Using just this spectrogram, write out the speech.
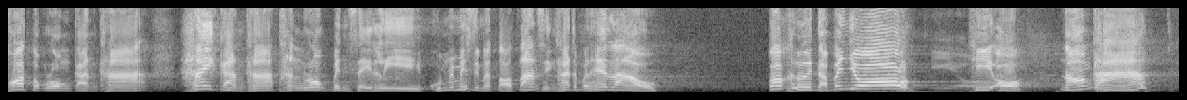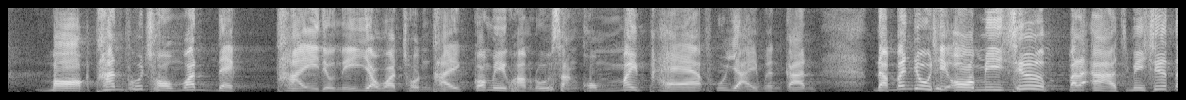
ข้อตกลงการค้า ให้การค้าทั้งโลกเป็นเสรี คุณไม่มีสิทธิ์มาต่อต้านสินค้าจากประเทศเรา ก็คือ WTO น้องขาบอกท่านผู้ชมว่าเด็กไทยเดี๋ยวนี้เยาวชนไทยก็มีความรู้สังคมไม่แพ้ผู้ใหญ่เหมือนกัน WTO มีชื่อประอาจมีชื่อเ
